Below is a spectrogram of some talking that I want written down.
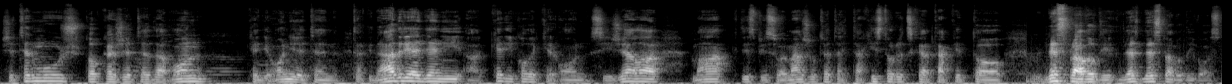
že ten muž dokáže teda on, keď on je ten taký nadriadený a kedykoľvek, keď on si žela, má k dispozícii svoj manžel, to je tak, tak historická takéto nespravodliv, nespravodlivosť.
